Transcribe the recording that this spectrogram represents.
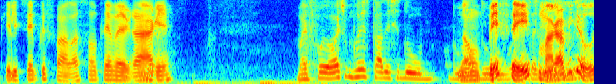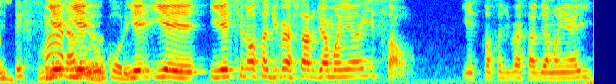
que ele sempre fala, ação temerária. Mas foi ótimo o resultado esse do. do Não, do- perfeito, do- maravilhoso. Perfeito. E, e- Maravilhoso, e- e- e esse nosso adversário de amanhã aí, Saulo? E esse nosso adversário de amanhã aí?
